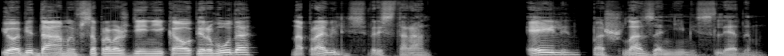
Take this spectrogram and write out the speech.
и обе дамы в сопровождении Каупервуда направились в ресторан. Эйлин пошла за ними следом.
